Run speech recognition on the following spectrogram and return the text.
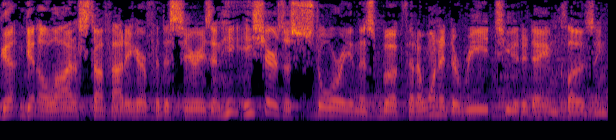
getting a lot of stuff out of here for this series. And he, he shares a story in this book that I wanted to read to you today in closing.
